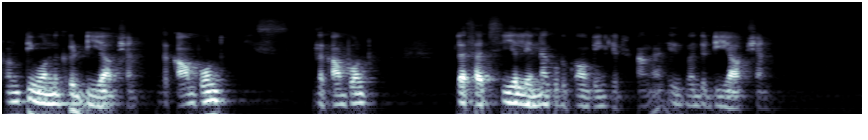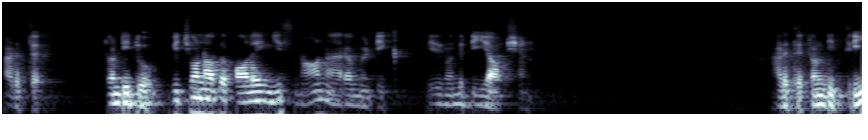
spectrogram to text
டுவெண்ட்டி ஒன்னுக்கு டி ஆப்ஷன் இந்த காம்பவுண்ட் இஸ் இந்த காம்பவுண்ட் ப்ளஸ் ஹச்சிஎல் என்ன கொடுக்கும் அப்படின்னு கேட்டிருக்காங்க. இதுக்கு வந்து டி ஆப்ஷன் அடுத்து twenty two which one of the following is non aromatic இதுக்கு வந்து டி ஆப்ஷன் அடுத்து twenty three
